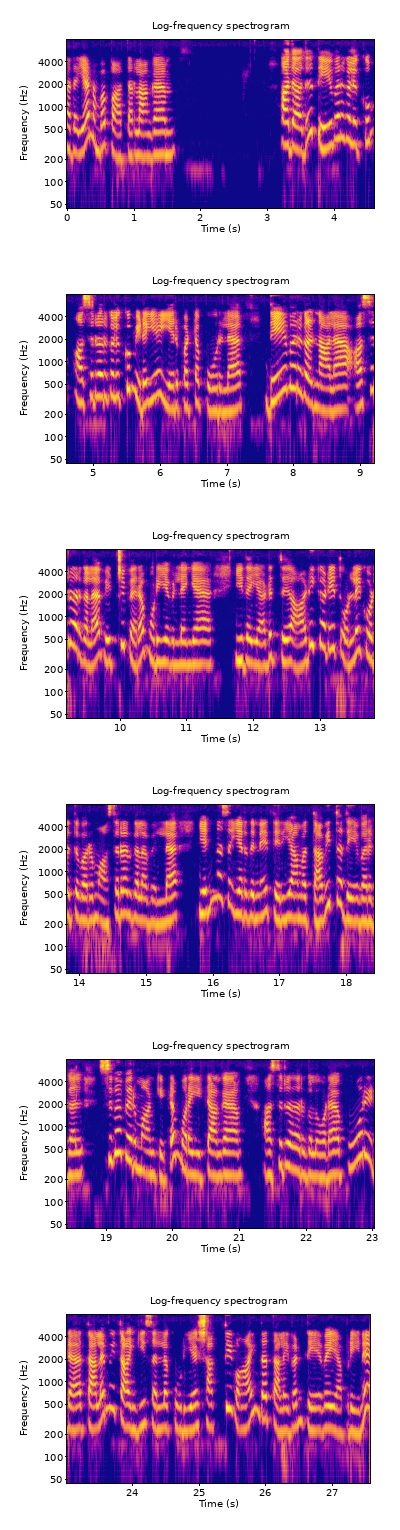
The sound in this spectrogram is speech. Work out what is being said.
கதையா நம்ம பார்த்துடலாங்க அதாவது தேவர்களுக்கும் அசுரர்களுக்கும் இடையே ஏற்பட்ட போர்ல தேவர்கள்னால அசுரர்களை வெற்றி பெற முடியவில்லைங்க. இதை அடுத்து அடிக்கடி தொல்லை கொடுத்து வரும் அசுரர்களை வெல்ல என்ன செய்யறதுன்னே தெரியாம தவித்த தேவர்கள் சிவபெருமான் கிட்ட முறையிட்டாங்க. அசுரர்களோட போரிட தலைமை தாங்கி செல்லக்கூடிய சக்தி வாய்ந்த தலைவன் தேவை அப்படின்னு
